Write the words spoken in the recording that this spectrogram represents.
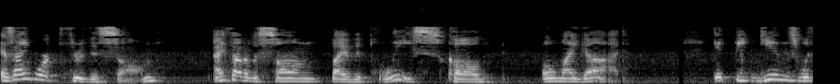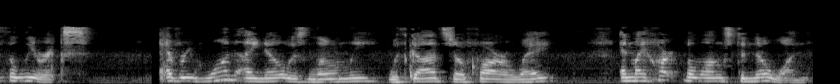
As I worked through this psalm, I thought of a song by the police called Oh My God. It begins with the lyrics Every one I know is lonely, with God so far away, and my heart belongs to no one,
